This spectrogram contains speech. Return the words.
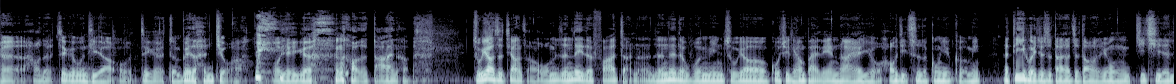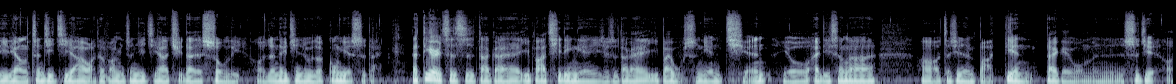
呃，好的，这个问题啊，我这个准备了很久哈，我有一个 很好的答案哈。主要是这样子啊，我们人类的发展呢，人类的文明主要过去两百年来有好几次的工业革命。那第一回就是大家知道用机器的力量，蒸汽机啊，瓦特发明蒸汽机啊，取代了受力，哦，人类进入了工业时代。那第二次是大概一八七零年，也就是大概一百五十年前，由爱迪生啊。啊，这些人把电带给我们世界啊，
